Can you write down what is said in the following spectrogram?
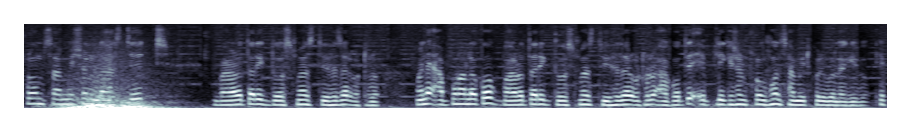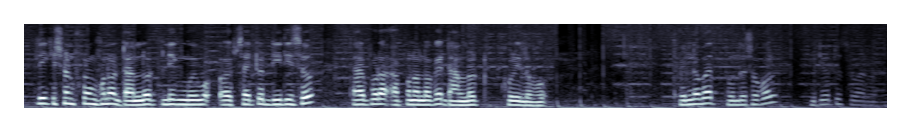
form submission last date বাৰ তাৰিখ দহ মাৰ্চ দুহেজাৰ ওঠৰ। মানে আপোনালোকক বাৰ তাৰিখ দহ মাৰ্চ দুহেজাৰ ওঠৰ আগতে এপ্লিকেশ্যন ফৰ্মখন ছাবমিট কৰিব লাগিব। এপ্লিকেশ্যন ফৰ্মখনৰ ডাউনলোড লিংক মই ৱেবছাইটত দি দিছোঁ তাৰ পৰা আপোনালোকে ডাউনলোড কৰি ল'ব। ধন্যবাদ বন্ধুসকল ভিডিঅ'টো চোৱাৰ বাবে।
